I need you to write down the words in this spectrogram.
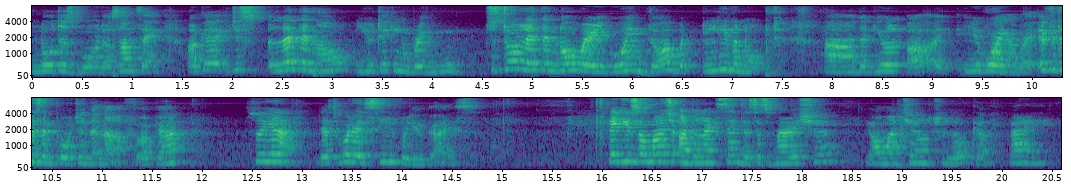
notice board or something okay? Just let them know you're taking a break. Just don't let them know where you're going though but leave a note uh, that you'll uh, you're going away if it is important enough okay? So yeah that's what I see for you guys. Thank you so much. Until next time this is Marisha. You're on my channel Triloka. Bye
